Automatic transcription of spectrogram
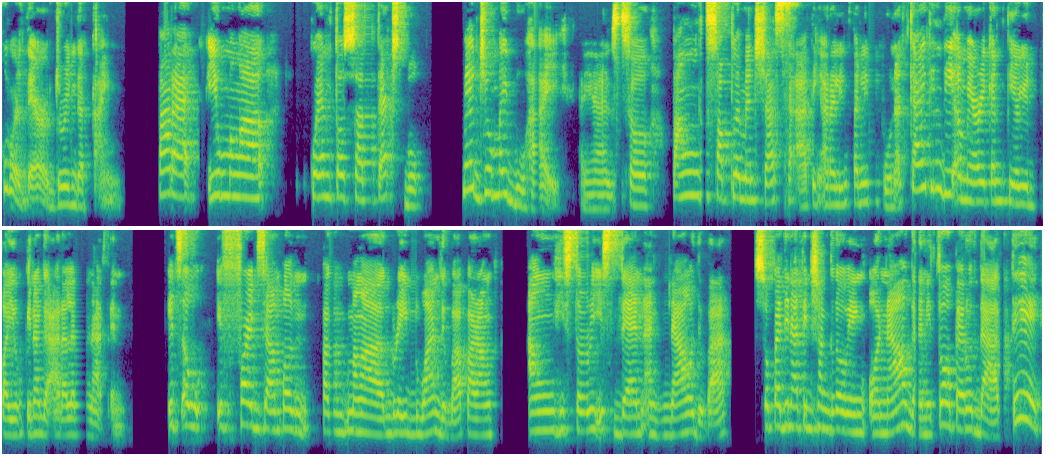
who were there during that time. Para yung mga kwento sa textbook, medyo may buhay. Ayan. So, pang-supplement siya sa ating araling panlipunan. At kahit hindi American period pa yung pinag-aaralan natin. It's a, if for example, pag mga grade 1, di ba, parang ang history is then and now, di ba? So, pwede natin siyang gawing, oh now, ganito. Pero dati,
